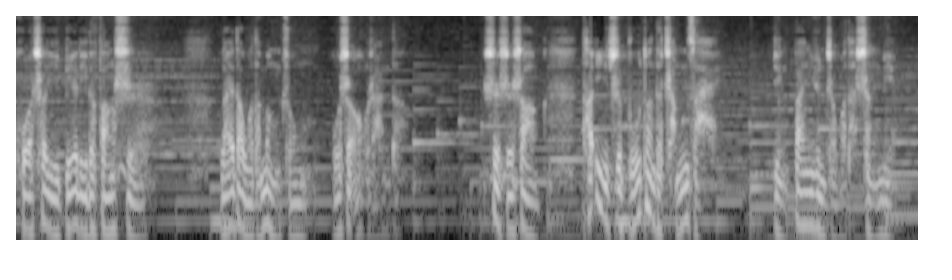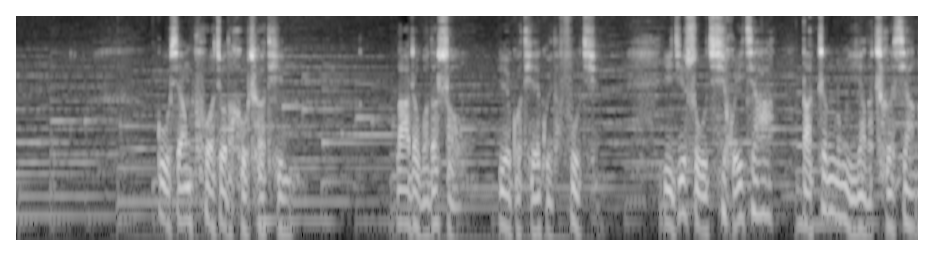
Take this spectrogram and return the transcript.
火车以别离的方式来到我的梦中不是偶然的。事实上，它一直不断的承载并搬运着我的生命。故乡破旧的候车厅，拉着我的手越过铁轨的父亲，以及暑期回家那蒸笼一样的车厢，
